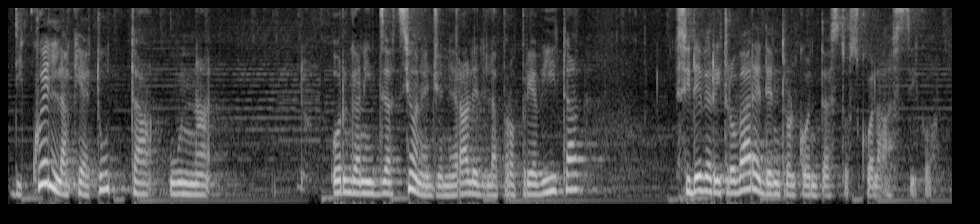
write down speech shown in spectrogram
di quella che è tutta un'organizzazione generale della propria vita si deve ritrovare dentro il contesto scolastico.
